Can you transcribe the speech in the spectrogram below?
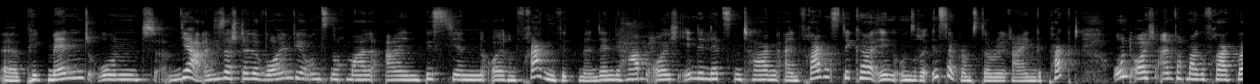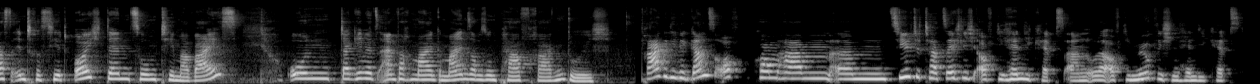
äh, Pigment und ähm, ja, an dieser Stelle wollen wir uns noch mal ein bisschen euren Fragen widmen, denn wir haben euch in den letzten Tagen einen Fragensticker in unsere Instagram Story reingepackt und euch einfach mal gefragt, was interessiert euch denn zum Thema Weiß? Und da gehen wir jetzt einfach mal gemeinsam so ein paar Fragen durch. Frage, die wir ganz oft bekommen haben, ähm, zielte tatsächlich auf die Handicaps an oder auf die möglichen Handicaps.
